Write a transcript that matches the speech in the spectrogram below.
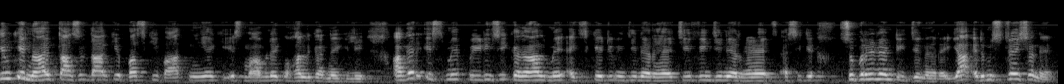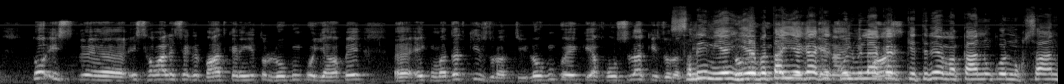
क्योंकि नायब तहसीलदार के बस की बात नहीं है कि इस मामले को हल करने के लिए। अगर इसमें पीडीसी कनाल में एग्जीक्यूटिव इंजीनियर है चीफ इंजीनियर है सुपरिटेंडेंट इंजीनियर है, या एडमिनिस्ट्रेशन है तो इस इस हवाले से अगर बात करेंगे तो लोगों को यहाँ पे एक मदद की ज़रूरत थी लोगों को एक हौसला की ज़रूरत सलीम ये तो ये बताइएगा कि कुल मिलाकर कितने मकानों को नुकसान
